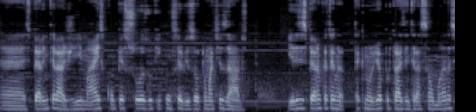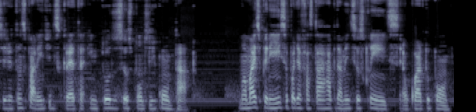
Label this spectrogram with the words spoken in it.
é, esperam interagir mais com pessoas do que com serviços automatizados. E eles esperam que a te tecnologia por trás da interação humana seja transparente e discreta em todos os seus pontos de contato. Uma má experiência pode afastar rapidamente seus clientes, é o quarto ponto.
